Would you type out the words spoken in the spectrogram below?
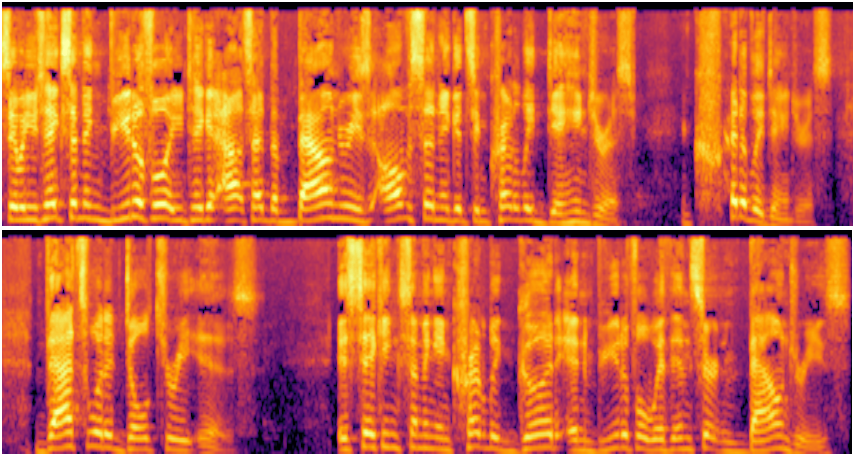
So when you take something beautiful and you take it outside the boundaries, all of a sudden it gets incredibly dangerous. Incredibly dangerous. That's what adultery is. It's taking something incredibly good and beautiful within certain boundaries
